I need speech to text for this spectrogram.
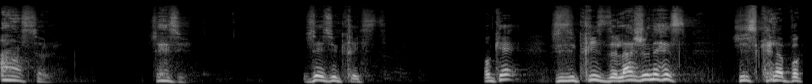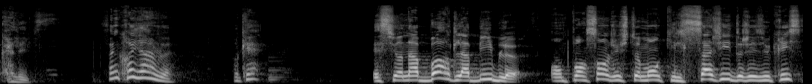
un seul. Jésus. Jésus-Christ. OK? Jésus-Christ de la Genèse jusqu'à l'Apocalypse. C'est incroyable. OK? Et si on aborde la Bible en pensant justement qu'il s'agit de Jésus-Christ,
